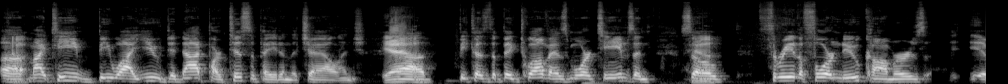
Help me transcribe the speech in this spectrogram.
Uh, Yeah. My team, BYU, did not participate in the challenge Yeah. uh, because the Big 12 has more teams. And so Yeah. three of the four newcomers, uh,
